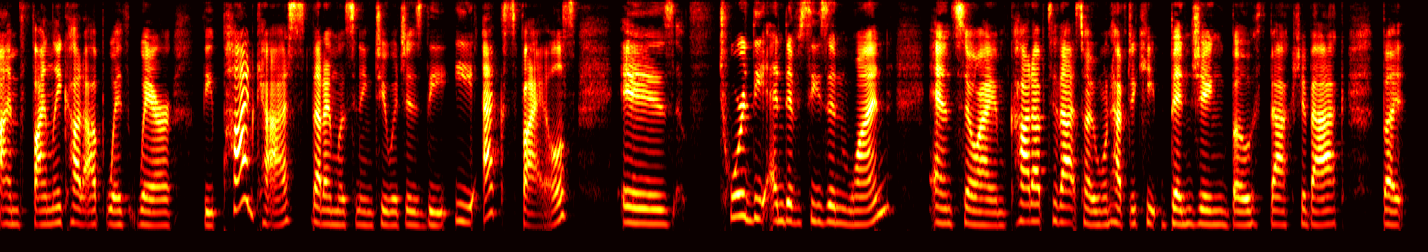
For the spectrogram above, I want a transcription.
I'm finally caught up with where the podcast that I'm listening to, which is the EX Files, is toward the end of season one. And so I am caught up to that, so I won't have to keep binging both back to back. But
